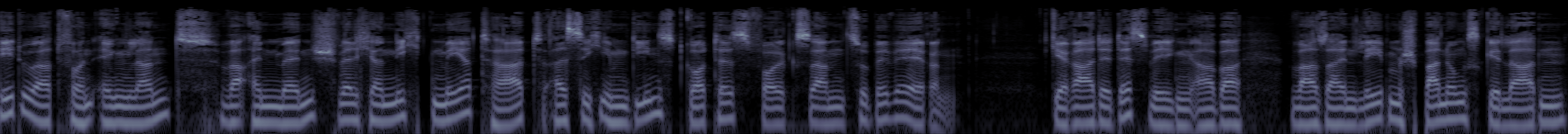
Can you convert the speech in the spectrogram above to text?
Eduard von England war ein Mensch, welcher nicht mehr tat, als sich im Dienst Gottes folgsam zu bewähren. Gerade deswegen aber war sein Leben spannungsgeladen,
